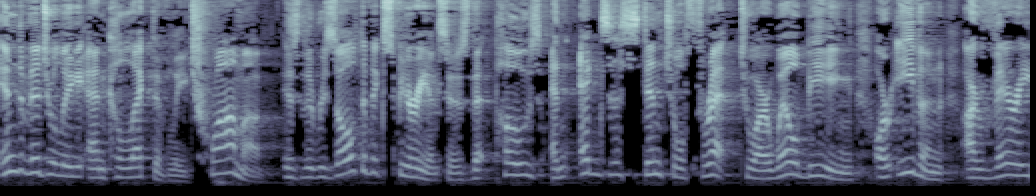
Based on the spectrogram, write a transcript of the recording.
Individually and collectively, trauma is the result of experiences that pose an existential threat to our well being or even our very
